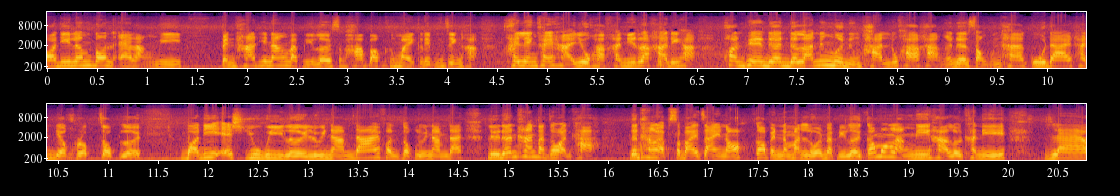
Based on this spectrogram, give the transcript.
บอดี้เริ่มต้นแอร์หลังมี เป็นท่าที่นั่งแบบนี้เลยสภาพเบอกคือใหม่กริบจริงๆค่ะ ใครเลงใครหาอยู่ค่ะคันนี้ราคาดีค่ะ ผ่อนเพียงเดือนเดือนละ11,000 ลูกค้าค่ะเงินเดือน25,000กู้ได้ทันเดียวครบจบเลยบอดี้ SUV เลยลุยน้ำได้ฝนตกลุยน้ำได้ หรือเดินทางต่างจังหวัดค่ะเดินทางแบบสบายใจเนาะก็เป็นน้ำมันล้วนแบบนี้เลยก็มองหลังมีค่ะรถคันนี้ แล้ว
